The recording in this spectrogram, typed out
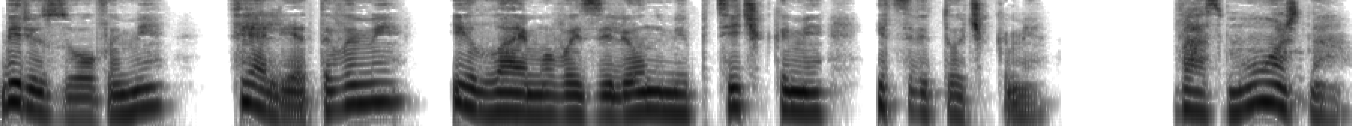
бирюзовыми, фиолетовыми и лаймово-зелеными птичками и цветочками. Возможно,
